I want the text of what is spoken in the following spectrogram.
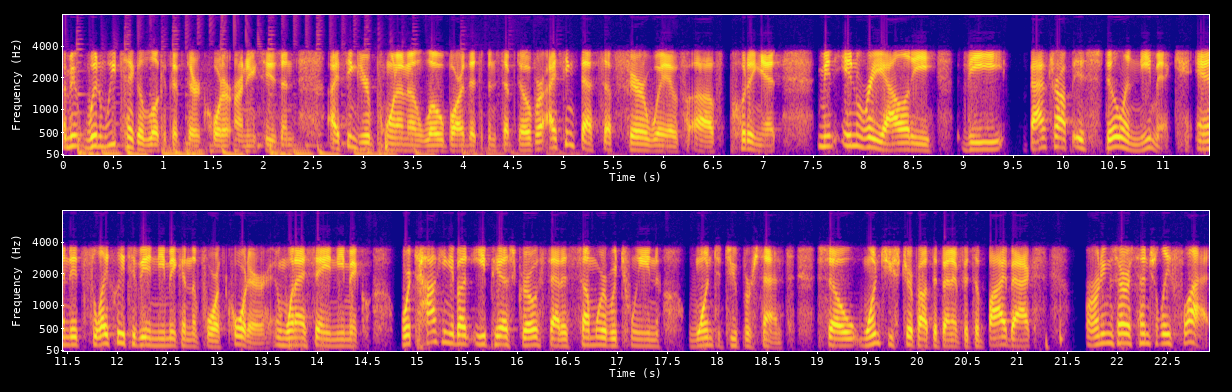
I mean, when we take a look at the third quarter earnings season, I think your point on a low bar that's been stepped over, I think that's a fair way of, of putting it. I mean, in reality, the backdrop is still anemic, and it's likely to be anemic in the fourth quarter. And when I say anemic, we're talking about EPS growth that is somewhere between 1% to 2%. So once you strip out the benefits of buybacks, earnings are essentially flat.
